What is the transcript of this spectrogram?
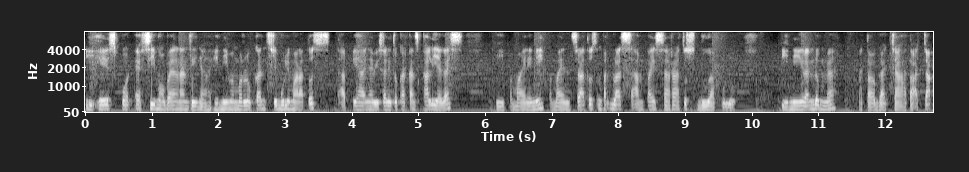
EA Sport FC Mobile nantinya. Ini memerlukan 1500 tapi hanya bisa ditukarkan sekali ya guys. Di pemain ini, pemain 114 sampai 120. Ini random ya atau gacha atau acak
